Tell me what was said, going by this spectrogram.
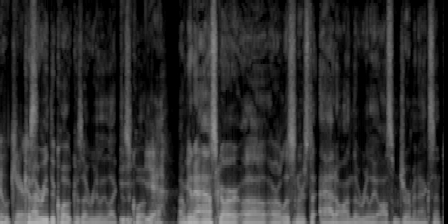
who cares?" Can I read the quote because I really like this quote? Yeah. I'm going to ask our uh, our listeners to add on the really awesome German accent.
